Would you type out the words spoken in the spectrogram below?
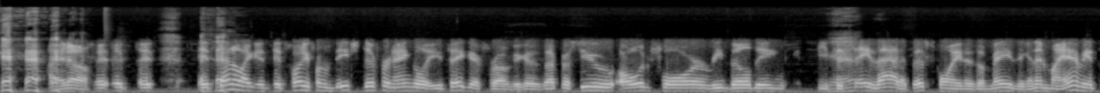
I know. It, it, it it's kind of like it, it's funny from each different angle that you take it from because FSU 0 4 rebuilding. Yeah. To say that at this point is amazing, and then Miami, it's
